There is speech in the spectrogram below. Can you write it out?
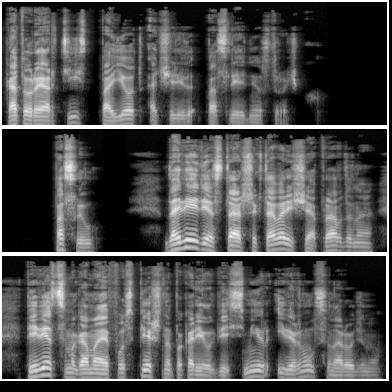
который артист поет очеред... последнюю строчку. Посыл. Доверие старших товарищей оправдано. Певец Магомаев успешно покорил весь мир и вернулся на родину.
